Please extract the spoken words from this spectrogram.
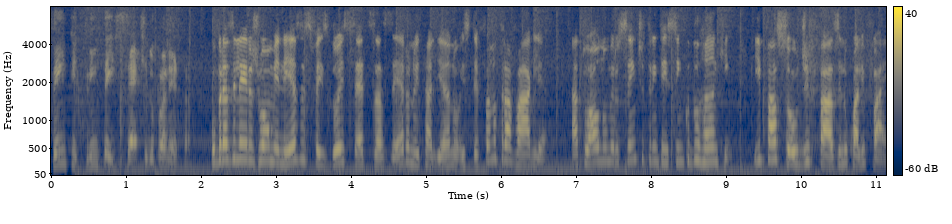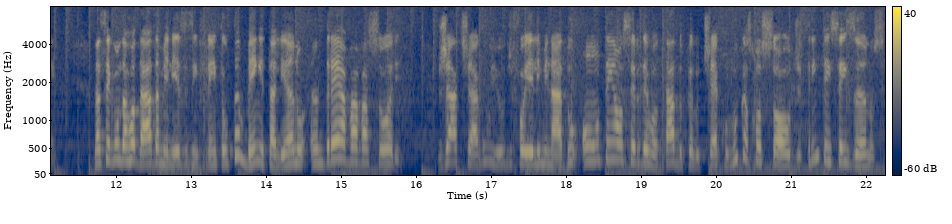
137 do planeta. O brasileiro João Menezes fez 2 sets a 0 no italiano Stefano Travaglia atual número 135 do ranking, e passou de fase no qualify. Na segunda rodada, Menezes enfrenta o também italiano Andrea Vavassori. Já Thiago Wilde foi eliminado ontem ao ser derrotado pelo tcheco Lucas Rossol, de 36 anos,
